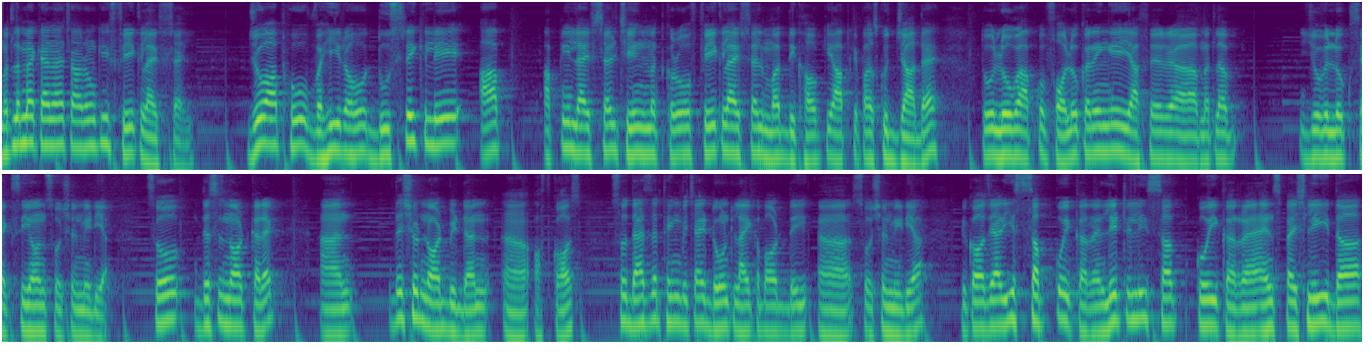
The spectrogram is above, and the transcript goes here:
मतलब मैं कहना चाह रहा हूँ कि फेक लाइफ स्टाइल जो आप हो वही रहो। दूसरे के लिए आप अपनी लाइफ चेंज मत करो फेक लाइफ मत दिखाओ कि आपके पास कुछ ज़्यादा है। तो लोग आपको फॉलो करेंगे या फिर आ, मतलब you will look sexy on social media so this is not correct and this should not be done of course so that's the thing which I don't like about the social media because यार ये सब कोई कर रहे हैं लिटरली सब कोई कर रहे हैं and specially the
